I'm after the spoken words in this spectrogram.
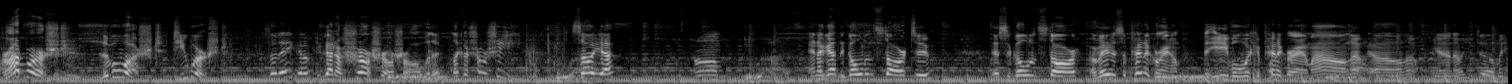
Bratwurst. Liverwurst. Teewurst. So there you go. You got a shar shar shar with it, like a sharshi. So yeah. Um, and I got the golden star too. It's a golden star, or maybe it's a pentagram. The evil wicked pentagram. I don't know. I don't know. You know, you tell me.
